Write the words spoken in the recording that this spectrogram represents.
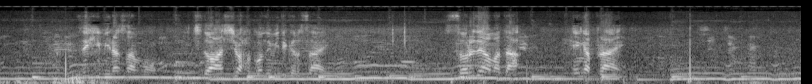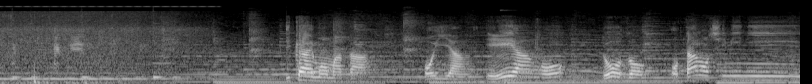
ぜひ皆さんも一度足を運んでみてください。それではまた変がプライ。回もまたおいやんええやんをどうぞお楽しみに。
